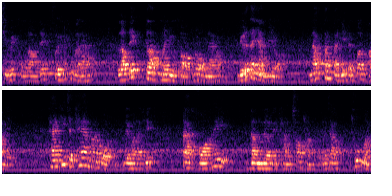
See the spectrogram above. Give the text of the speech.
ชีวิตของเราได้ฟื้นขึ้นมาแล้ว เราได้กลับมาอยู่ต่อพระองค์แล้ว เหลือแต่อย่างเดียว นับตั้งแต่นี้เป็นต้นไป แทนที่จะแค่มาโบสถ์ในวันอาทิตย์ แต่ขอให้ดำเนินในทางชอบธรรมของพระเจ้าทุกวัน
